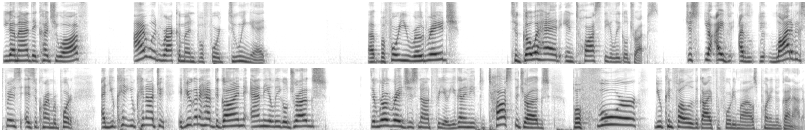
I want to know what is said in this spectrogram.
you got mad, they cut you off, I would recommend before doing it, uh, before you road rage, to go ahead and toss the illegal drugs. Just, you know, I've, I've a lot of experience as a crime reporter. And you can you cannot do if you're going to have the gun and the illegal drugs, then road rage is not for you. You're going to need to toss the drugs before you can follow the guy for 40 miles pointing a gun at him.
